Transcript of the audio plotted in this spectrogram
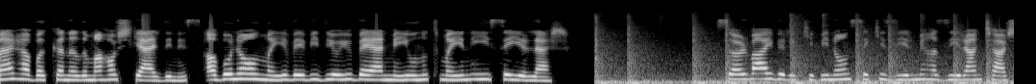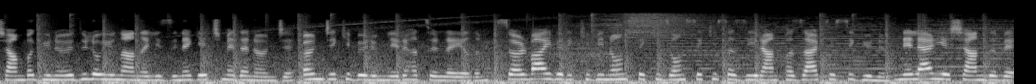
Merhaba kanalıma hoş geldiniz. Abone olmayı ve videoyu beğenmeyi unutmayın. İyi seyirler. Survivor 2018 20 Haziran Çarşamba günü ödül oyunu analizine geçmeden önce, önceki bölümleri hatırlayalım. Survivor 2018 18 Haziran Pazartesi günü, neler yaşandı ve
